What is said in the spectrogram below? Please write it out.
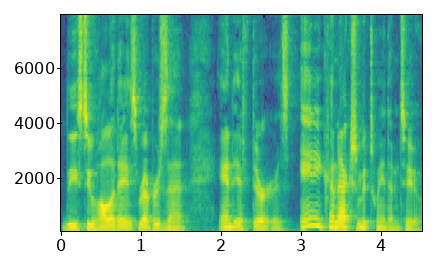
these two holidays represent and if there is any connection between them two.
